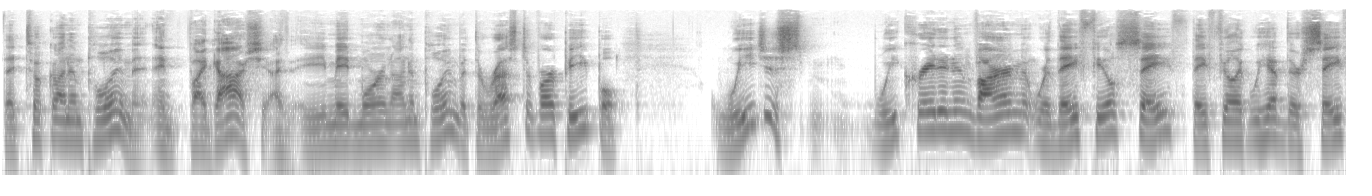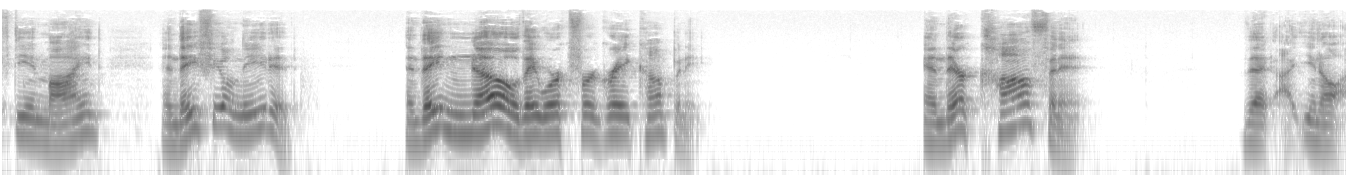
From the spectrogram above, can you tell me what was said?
that took unemployment. And by gosh, he made more in unemployment, the rest of our people, we just we create an environment where they feel safe, they feel like we have their safety in mind, and they feel needed. And they know they work for a great company. And they're confident that you know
